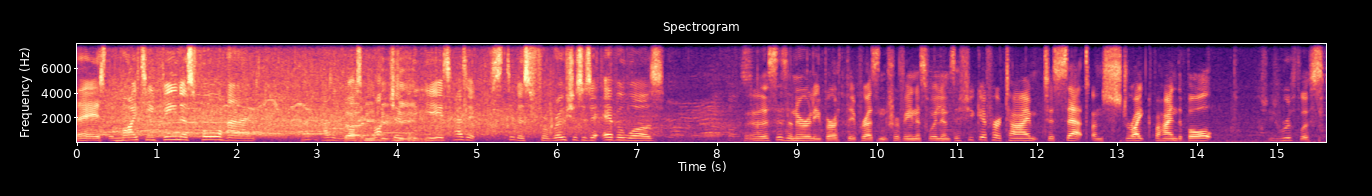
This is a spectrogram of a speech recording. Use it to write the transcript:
There's the mighty Venus forehand. That hasn't lost much over the years, has it? Still as ferocious as it ever was. this is an early birthday present for Venus Williams. If you give her time to set and strike behind the ball, she's ruthless.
